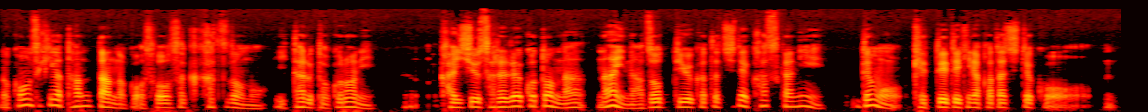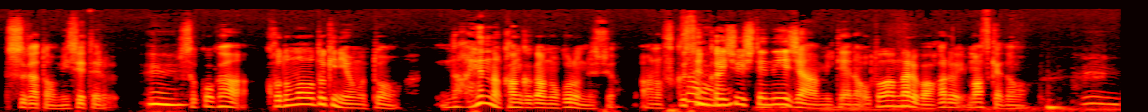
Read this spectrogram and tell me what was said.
の痕跡が淡々のこう創作活動の至るところにうん回収されることなない謎っていう形でかすかに、でも決定的な形でこう、姿を見せてるうん。そこが子供の時に読むと、な、変な感覚が残るんですよ。あの、伏線回収してねえじゃん、みたいな大人になればわかりますけど、うん。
